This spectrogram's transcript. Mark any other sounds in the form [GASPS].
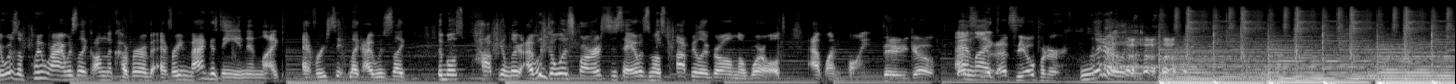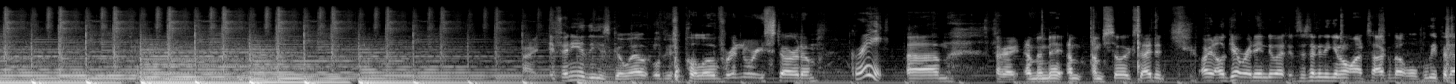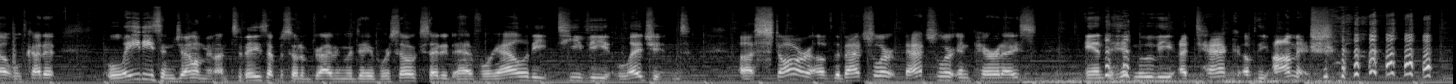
there was a point where I was like on the cover of every magazine and like every like I was like the most popular. I would go as far as to say I was the most popular girl in the world at one point. There you go. That's like- the, that's the opener. Literally. [LAUGHS] All right. If any of these go out, we'll just pull over and restart them. Great. Um, all right, I'm, I'm I'm so excited. All right, I'll get right into it. If there's anything you don't want to talk about, we'll bleep it out. We'll cut it. Ladies and gentlemen, on today's episode of Driving with Dave, we're so excited to have reality TV legend, uh, star of The Bachelor, Bachelor in Paradise, and the hit [LAUGHS] movie Attack of the Amish.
